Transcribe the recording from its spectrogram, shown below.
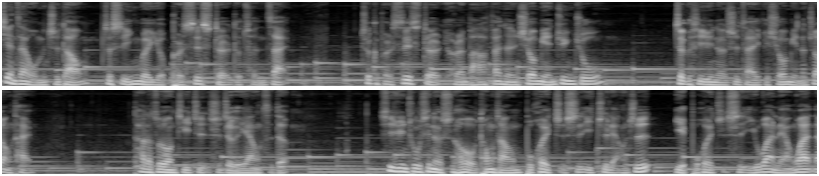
现在我们知道这是因为有 persister 的存在。这个 persister 有人把它翻成休眠菌株，这个细菌呢是在一个休眠的状态，它的作用机制是这个样子的。细菌出现的时候，通常不会只是一只两只，也不会只是一万两万，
